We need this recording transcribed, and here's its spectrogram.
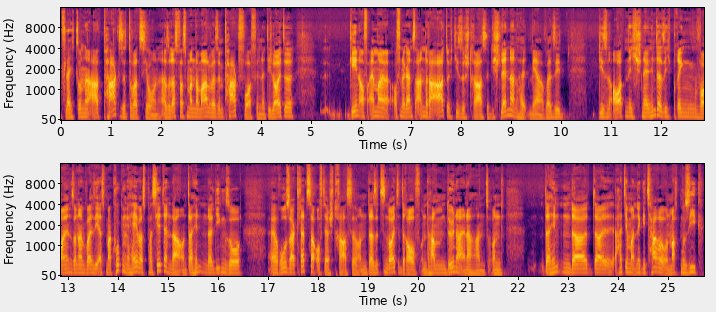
vielleicht so eine Art Parksituation. Also das, was man normalerweise im Park vorfindet. Die Leute gehen auf einmal auf eine ganz andere Art durch diese Straße. Die schlendern halt mehr, weil sie diesen Ort nicht schnell hinter sich bringen wollen, sondern weil sie erstmal gucken, hey, was passiert denn da? Und da hinten, da liegen so äh, rosa Klötze auf der Straße und da sitzen Leute drauf und haben einen Döner in der Hand und da hinten, da, da hat jemand eine Gitarre und macht Musik.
